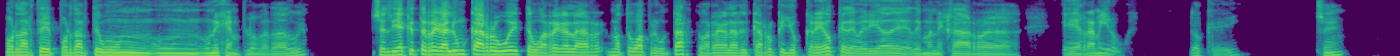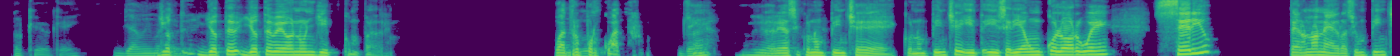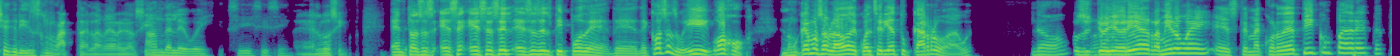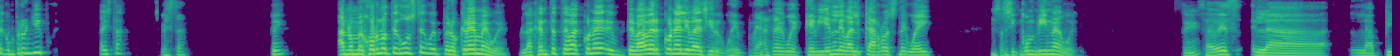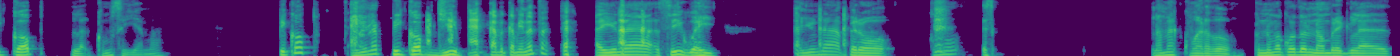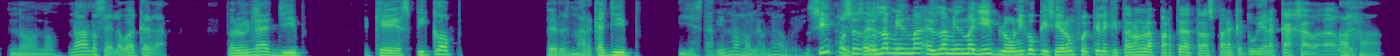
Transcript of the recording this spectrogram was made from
Por darte, por darte un, un, un ejemplo, ¿verdad, güey? O sea, el día que te regale un carro, güey, te voy a regalar, no te voy a preguntar, te voy a regalar el carro que yo creo que debería de, de manejar eh, Ramiro, güey. Ok. Sí. Ok, ok. Ya me yo, yo, te, yo te veo en un Jeep, compadre. 4x4. Venga. ¿sí? Haría así con un pinche, con un pinche, y, y sería un color, güey, serio, pero no negro, así un pinche gris rata, la verga. Así, Ándale, güey. Sí, sí, sí. Eh, algo así. Entonces, ese, ese, es, el, ese es el tipo de, de, de cosas, güey. Y ojo, nunca hemos hablado de cuál sería tu carro, güey. No. Pues no, yo llegaría, Ramiro, güey, este, me acordé de ti, compadre, te, te compré un Jeep, güey. Ahí está. Ahí está. A lo mejor no te guste, güey, pero créeme, güey, la gente te va, con él, te va a ver con él y va a decir, güey, verga, güey, qué bien le va el carro a este güey. O sea, así combina, güey. ¿Sí? ¿Sabes? La, la pick-up, la, ¿cómo se llama? Pick-up. Hay una pick-up Jeep. Cam camioneta. Hay una, sí, güey. Hay una, pero, ¿cómo? Es, no me acuerdo. No me acuerdo el nombre. No, no. No, no sé, la voy a cagar. Pero hay una Jeep que es pick-up, pero es marca Jeep y está bien mamalona, güey. Sí, pues es, es, la misma, es la misma Jeep. Lo único que hicieron fue que le quitaron la parte de atrás para que tuviera caja, ¿verdad, güey? Ajá.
